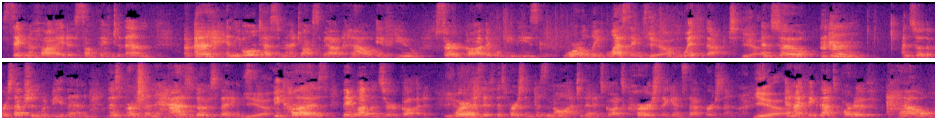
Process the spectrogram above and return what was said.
signified something to them, in the Old Testament, it talks about how if you serve God, there will be these worldly blessings that Yeah. come with that. Yeah. And so, and so the perception would be then this person has those things Yeah. because they love and serve God. Yeah. Whereas if this person does not, then it's God's curse against that person. Yeah. And I think that's part of how,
